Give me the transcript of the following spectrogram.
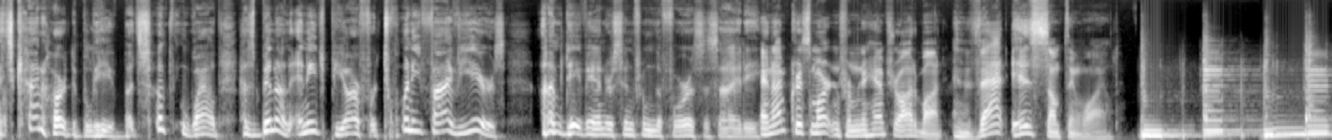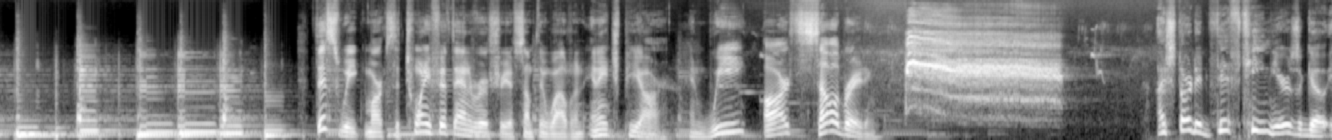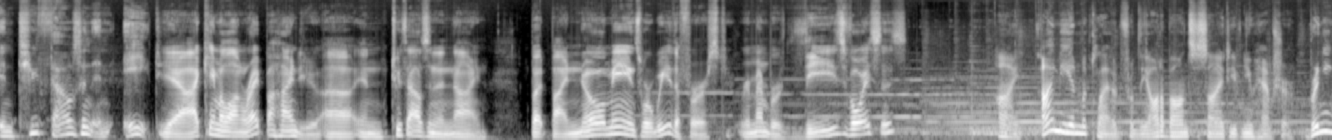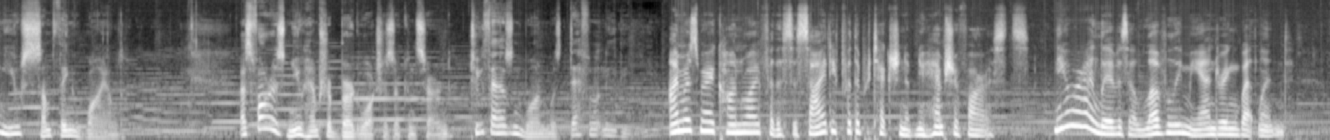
It's kind of hard to believe, but Something Wild has been on NHPR for 25 years. I'm Dave Anderson from the Forest Society. And I'm Chris Martin from New Hampshire Audubon, and that is Something Wild. This week marks the 25th anniversary of Something Wild on NHPR, and we are celebrating. I started 15 years ago in 2008. Yeah, I came along right behind you uh, in 2009, but by no means were we the first. Remember these voices? Hi, I'm Ian McLeod from the Audubon Society of New Hampshire, bringing you something wild. As far as New Hampshire birdwatchers are concerned, 2001 was definitely the year. I'm Rosemary Conroy for the Society for the Protection of New Hampshire Forests. Near where I live is a lovely meandering wetland,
